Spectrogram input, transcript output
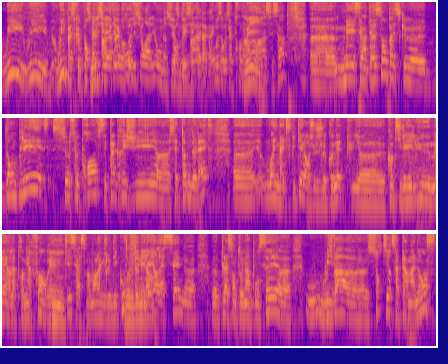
Oui, oui, oui, parce que porté Même s'il a été en opposition à Lyon, bien sûr. Porté par la Rose en 81, oui. Hein, c'est ça. Euh, mais c'est intéressant parce que d'emblée, ce, ce, prof, cet agrégé, euh, cet homme de lettres, euh, moi, il m'a expliqué, alors je, je, le connais depuis quand il est élu maire la première fois, en réalité, hmm. c'est à ce moment-là que je le découvre. D'ailleurs, la scène place Antonin Poncet, où, où, il va sortir de sa permanence,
